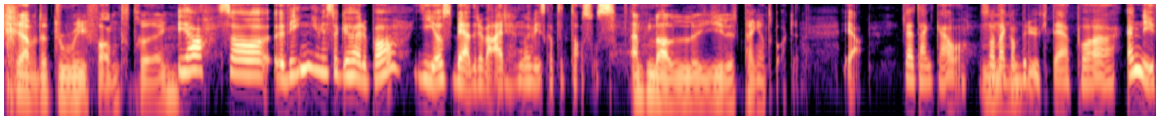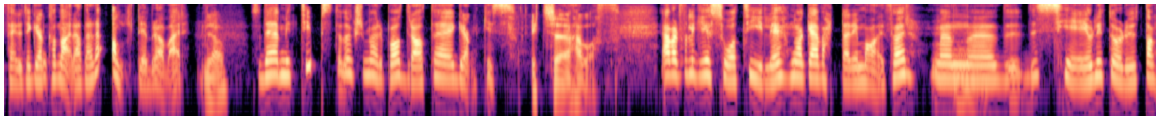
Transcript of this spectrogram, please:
krevd et refund, tror jeg. Ja, så Ving, hvis dere hører på, gi oss bedre vær når vi skal til Tasos. Enten da gi litt penger tilbake. Ja, det tenker jeg òg. Sånn at jeg Mm. kan bruke det på en ny ferie til Gran Canaria, der det alltid er bra vær. Ja. Så det er mitt tips til dere som hører på. Dra til Grankis. Ikke Hellas. Jeg er i hvert fall ikke så tidlig. Nå har ikke jeg vært der i mai før, men mm. det, det ser jo litt dårlig ut, da.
